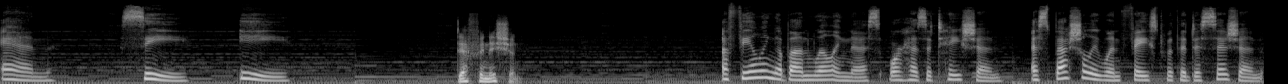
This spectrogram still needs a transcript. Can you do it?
N C E. Definition. A feeling of unwillingness or hesitation, especially when faced with a decision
